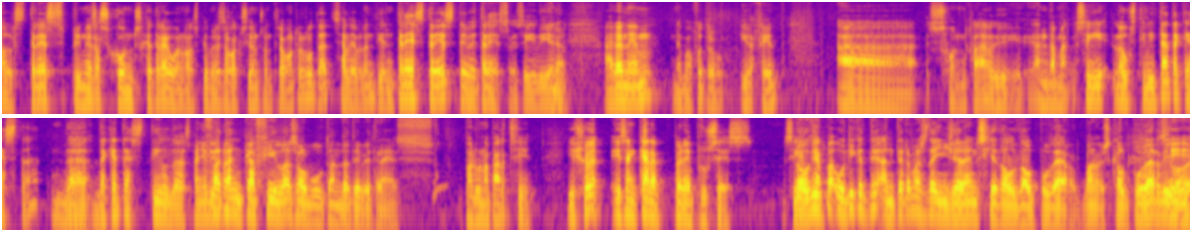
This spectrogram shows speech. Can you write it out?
els tres primers escons que treuen a les primeres eleccions on treuen resultats, celebren dient 3-3 TV3, és a dir, dient, Ja. ara anem, anem a fotre-ho. I de fet, uh, són, clar, vull dir, en deman... o sigui, l'hostilitat aquesta, de- d'aquest estil Fa d'espanyolisme, tancar files al voltant de TV3. per una part sí. I això és encara preprocés. Sigui, no, ho dic, encara- ho dic en te- en termes d'ingerència del, del poder. Bueno, és que el poder diu Sí.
